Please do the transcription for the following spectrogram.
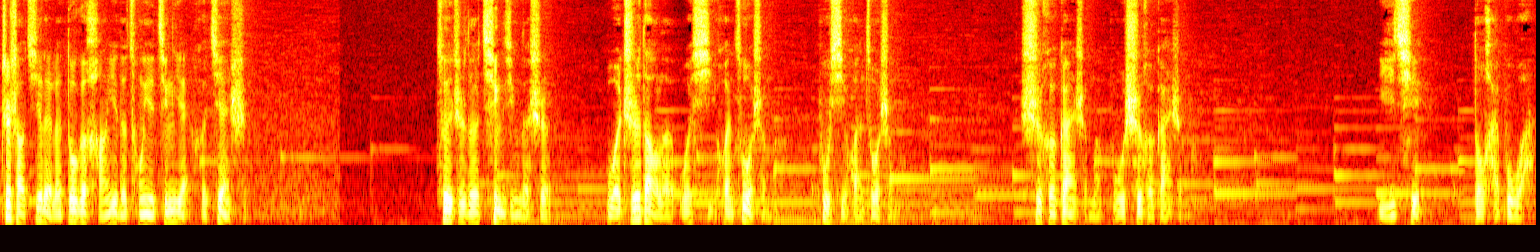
至少积累了多个行业的从业经验和见识。最值得庆幸的是，我知道了我喜欢做什么，不喜欢做什么，适合干什么，不适合干什么，一切都还不晚。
